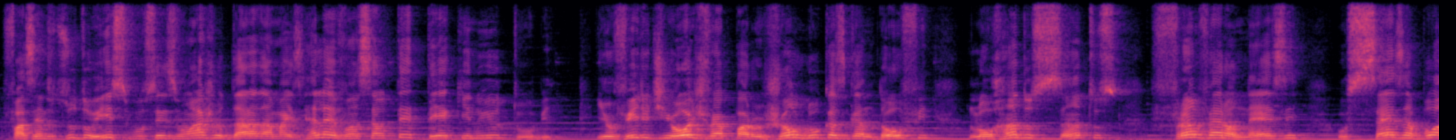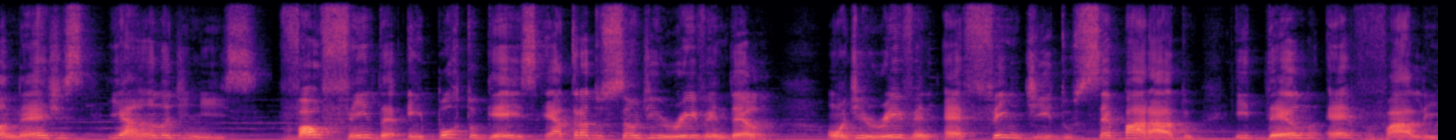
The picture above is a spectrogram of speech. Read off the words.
Fazendo tudo isso, vocês vão ajudar a dar mais relevância ao TT aqui no YouTube. E o vídeo de hoje vai para o João Lucas Gandolfi, Lohan dos Santos, Fran Veronese, o César Boanerges e a Ana Diniz. Valfenda, em português, é a tradução de Rivendell, onde Riven é fendido, separado, e Del é vale.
